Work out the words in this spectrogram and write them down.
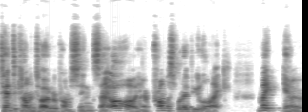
tend to come into overpromising, saying, "Oh, you know, promise whatever you like, make you know."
